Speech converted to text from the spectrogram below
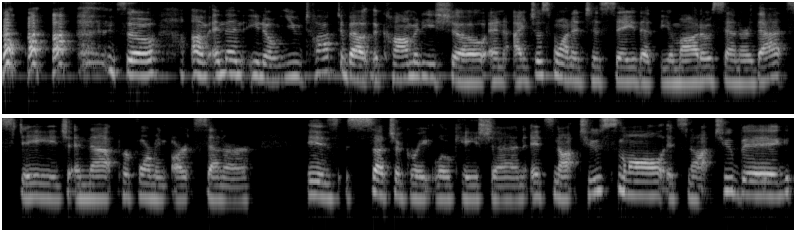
so, um, and then, you know, you talked about the comedy show, and I just wanted to say that the Amato Center, that stage and that performing arts center, is such a great location. It's not too small, it's not too big.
